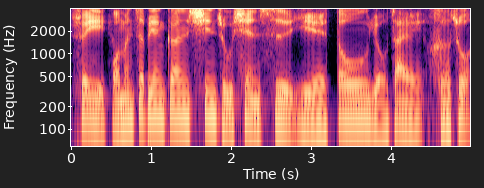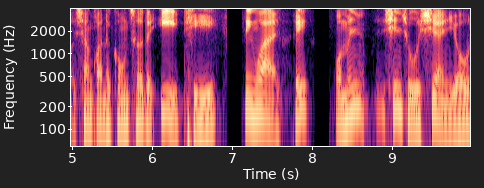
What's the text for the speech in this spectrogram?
所以，我们这边跟新竹县市也都有在合作相关的公车的议题。另外，诶，我们新竹县由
